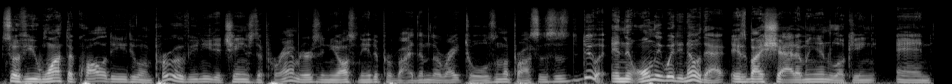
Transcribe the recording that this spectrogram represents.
So if you want the quality to improve, you need to change the parameters and you also need to provide them the right tools and the processes to do it. And the only way to know that is by shadowing and looking and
